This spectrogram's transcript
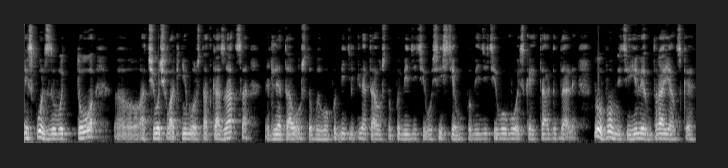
использовать то, э, от чего человек не может отказаться для того, чтобы его победить, для того, чтобы победить его систему, победить его войско и так далее. Ну, помните, Елена Троянская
